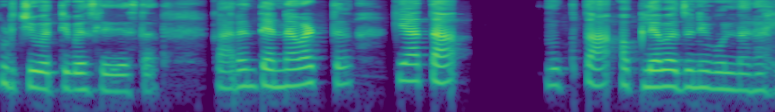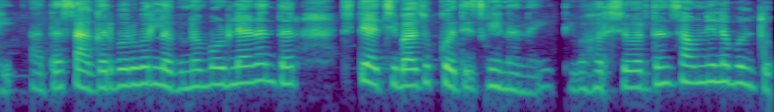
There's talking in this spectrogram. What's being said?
खुर्चीवरती बसलेले असतात. कारण त्यांना वाटतं की आता मुक्ता आपल्या बाजूने बोलणार आहे. आता सागरबरोबर लग्न मोडल्यानंतर ती त्याची बाजू कधीच घेणार नाही. तेव्हा हर्षवर्धन सावनीला बोलतो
